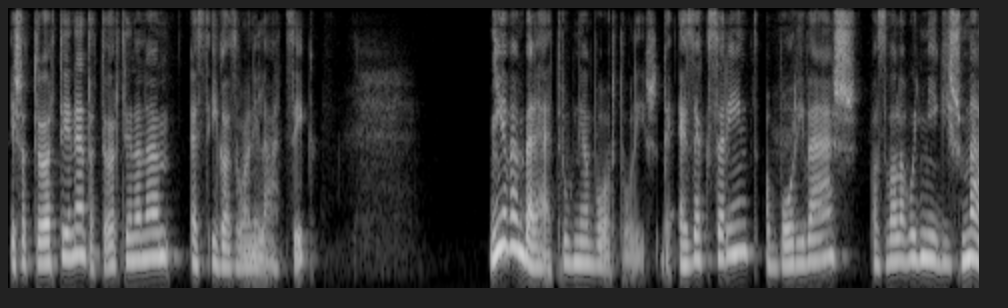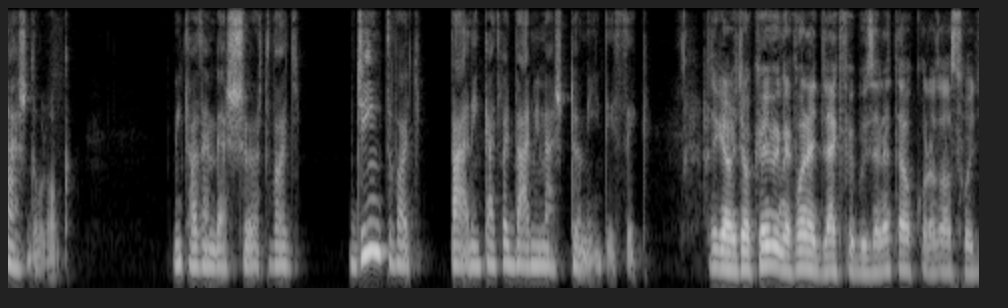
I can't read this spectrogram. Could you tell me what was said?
és a történet, a történelem ezt igazolni látszik. Nyilván be lehet rúgni a bortól is, de ezek szerint a borivás az valahogy mégis más dolog mintha az ember sört, vagy gint, vagy pálinkát, vagy bármi más töményt iszik. Hát igen, hogyha a könyvünknek van egy legfőbb üzenete, akkor az az, hogy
